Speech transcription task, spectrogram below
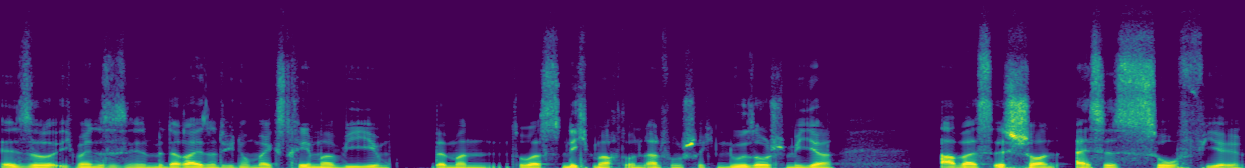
Also ich meine, es ist mit der Reise natürlich nochmal extremer, wie wenn man sowas nicht macht und in Anführungsstrichen nur Social Media. Aber es ist schon, es ist so viel.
